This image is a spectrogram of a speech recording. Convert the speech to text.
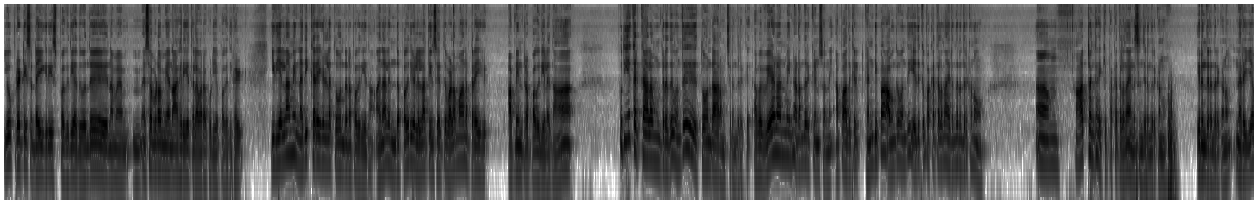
யூப்ரட்டிஸ் டைகிரீஸ் பகுதி அது வந்து நம்ம மெசபடோமியா நாகரிகத்தில் வரக்கூடிய பகுதிகள். இது எல்லாமே நதிக்கரைகளில் தோன்றின பகுதி தான். அதனால் இந்த பகுதிகள் எல்லாத்தையும் சேர்த்து வளமான பிறை அப்படின்ற பகுதியில் தான் புதிய கற்காலம்ன்றது வந்து தோன்ற ஆரம்பிச்சிருந்திருக்கு. அப்போ வேளாண்மை நடந்திருக்குன்னு சொன்னேன். அப்போ அதுக்கு கண்டிப்பாக அவங்க வந்து எதுக்கு பக்கத்தில் தான் இருந்திருந்திருக்கணும்? ஆற்றங்கரைக்கு பக்கத்தில் தான் என்ன செஞ்சுருந்துருக்கணும்? இருந்திருந்திருக்கணும். நிறைய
